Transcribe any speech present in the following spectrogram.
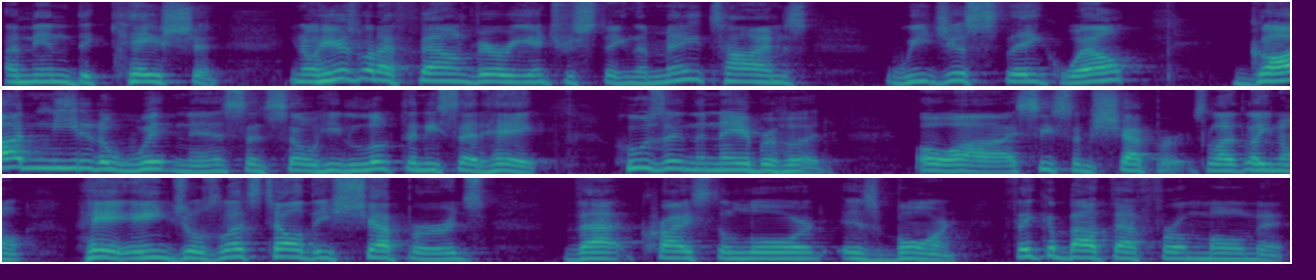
an indication. You know, here's what I found very interesting that many times we just think, well, God needed a witness. And so he looked and he said, hey, who's in the neighborhood? Oh, uh, I see some shepherds. Let, you know, hey, angels, let's tell these shepherds that Christ the Lord is born. Think about that for a moment.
